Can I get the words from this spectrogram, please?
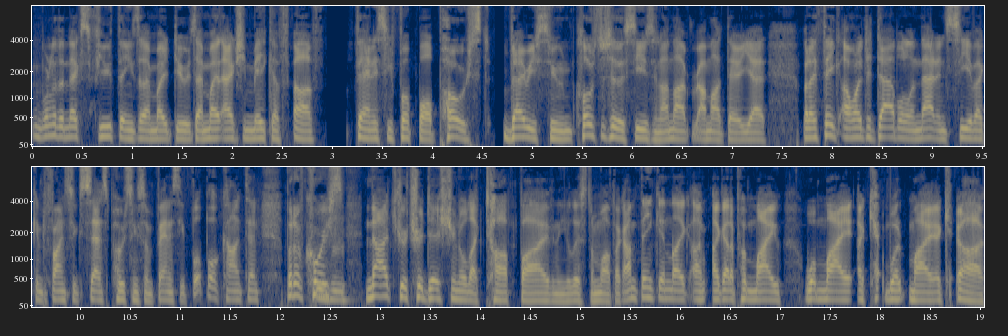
one of the next few things that I might do is I might actually make a, a fantasy football post very soon, closer to the season. I'm not I'm not there yet, but I think I wanted to dabble in that and see if I can find success posting some fantasy football content. But of course, mm-hmm. not your traditional like top five and you list them off. Like I'm thinking like I'm, i got to put my what my what my uh,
